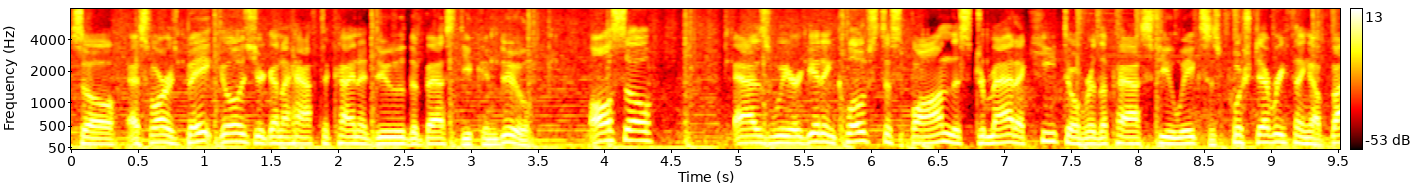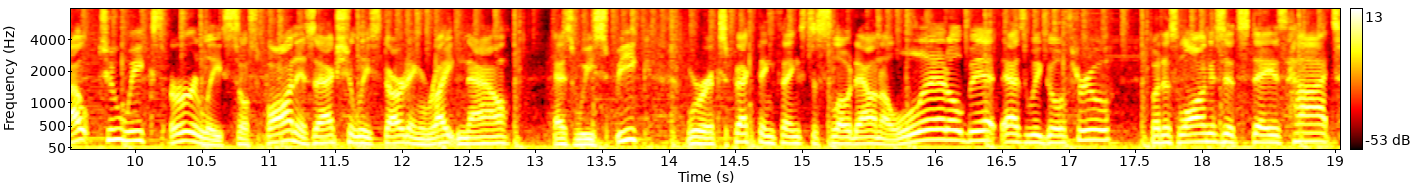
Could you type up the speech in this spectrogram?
So as far as bait goes, you're gonna have to kind of do the best you can do. Also, as we are getting close to spawn, this dramatic heat over the past few weeks has pushed everything about two weeks early. So spawn is actually starting right now as we speak. We're expecting things to slow down a little bit as we go through, but as long as it stays hot,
